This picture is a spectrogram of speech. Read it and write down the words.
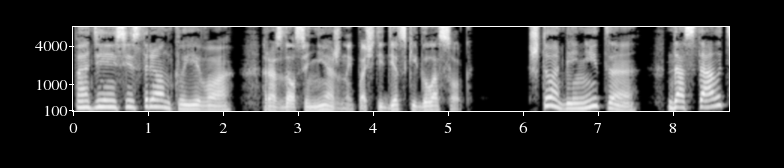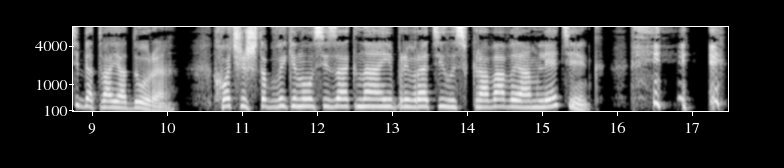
«Поди сестренку его», — раздался нежный, почти детский голосок. «Что, Бенита, достала тебя твоя дура? Хочешь, чтобы выкинулась из окна и превратилась в кровавый омлетик? Хи-хи-хи!»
